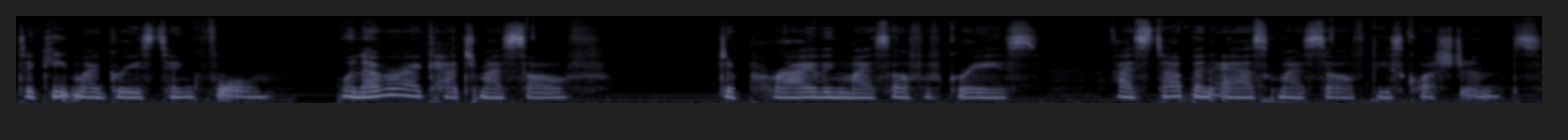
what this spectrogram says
to keep my grace tank full. Whenever I catch myself depriving myself of grace, I stop and ask myself these questions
